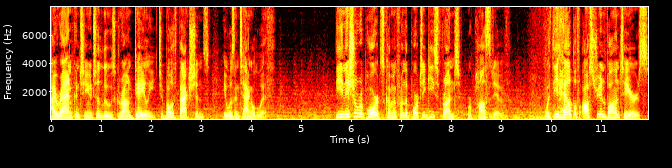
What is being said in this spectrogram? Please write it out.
Iran continued to lose ground daily to both factions it was entangled with. The initial reports coming from the Portuguese front were positive. With the help of Austrian volunteers,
